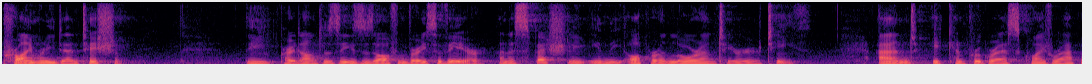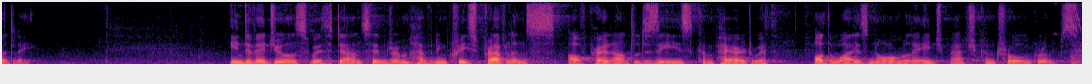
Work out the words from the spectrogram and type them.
primary dentition the periodontal disease is often very severe, and especially in the upper and lower anterior teeth. and it can progress quite rapidly. Individuals with Down syndrome have an increased prevalence of periodontal disease compared with otherwise normal age match control groups.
